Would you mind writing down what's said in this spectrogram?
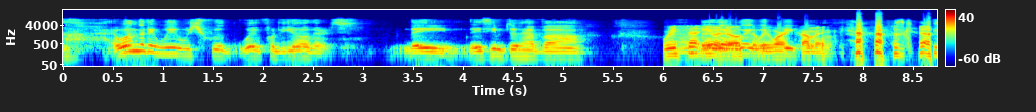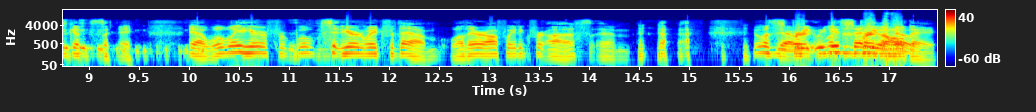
I wonder if we should wait for the others. They they seem to have uh, We Uh, sent you a note that we weren't people. coming. I was, I was going to say, yeah, we'll wait here for we'll sit here and wait for them while they're off waiting for us, and it was just Yeah, burn, we- we we'll did send you the a whole note. day.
